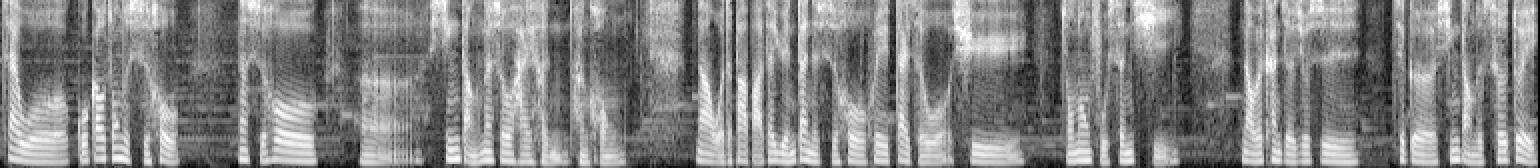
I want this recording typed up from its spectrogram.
在我国高中的时候，那时候。呃，新党那时候还很很红。那我的爸爸在元旦的时候会带着我去总统府升旗。那我会看着就是这个新党的车队，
